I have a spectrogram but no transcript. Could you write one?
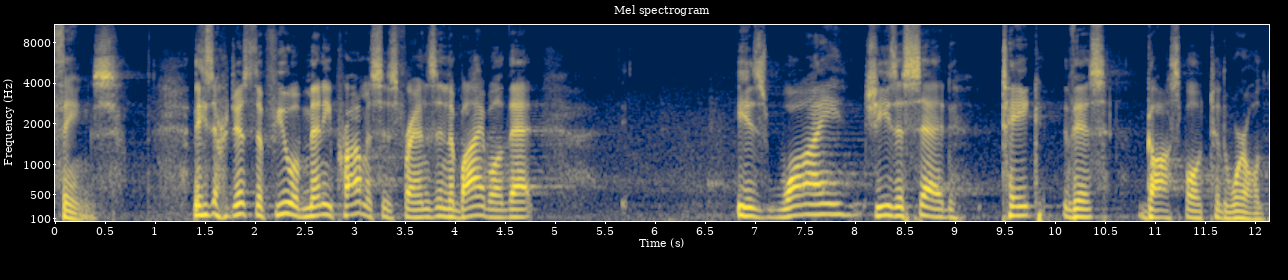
things. These are just a few of many promises, friends, in the Bible that is why Jesus said, Take this gospel to the world.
